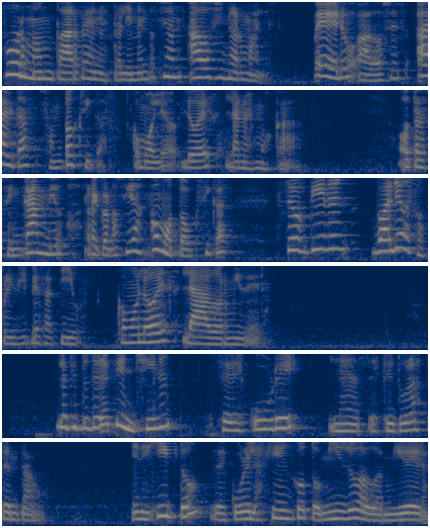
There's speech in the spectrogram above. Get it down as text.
forman parte de nuestra alimentación a dosis normales, pero a dosis altas son tóxicas, como lo es la nuez moscada. Otras, en cambio, reconocidas como tóxicas, se obtienen valiosos principios activos, como lo es la adormidera. La fitoterapia en China se descubre las escrituras Pentao. En Egipto se descubre el ajenjo, tomillo, adormidera.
